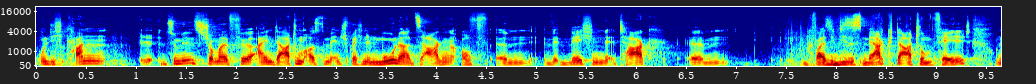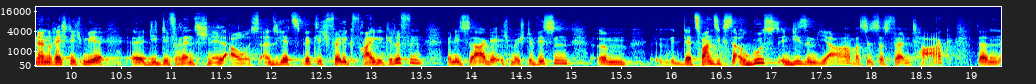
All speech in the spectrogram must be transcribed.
und ich kann äh, zumindest schon mal für ein Datum aus dem entsprechenden Monat sagen, auf ähm, welchen Tag ähm, quasi dieses Merkdatum fällt und dann rechne ich mir äh, die Differenz schnell aus. Also jetzt wirklich völlig frei gegriffen, wenn ich sage, ich möchte wissen, ähm, der 20. August in diesem Jahr, was ist das für ein Tag, dann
